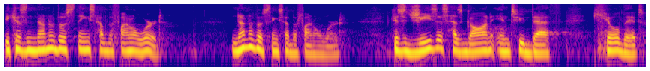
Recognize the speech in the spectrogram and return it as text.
Because none of those things have the final word. None of those things have the final word. Because Jesus has gone into death, killed it,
